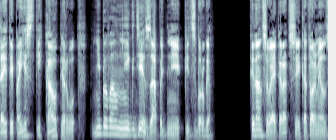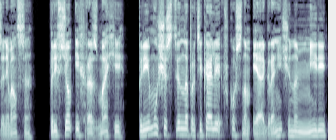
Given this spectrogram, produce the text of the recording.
До этой поездки Каупервуд не бывал нигде западнее Питтсбурга. Финансовые операции, которыми он занимался, при всем их размахе преимущественно протекали в костном и ограниченном мире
